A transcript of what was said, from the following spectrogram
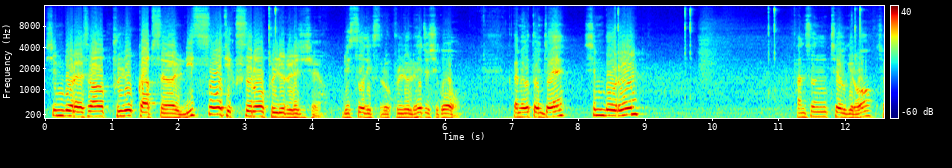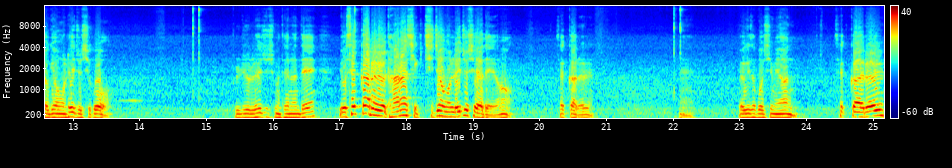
심볼에서 분류 값을 리소딕스로 분류를 해주셔요. 리소딕스로 분류를 해주시고 그 다음에 이것도 이제 심볼을 단순 채우기로 적용을 해주시고 분류를 해주시면 되는데 이 색깔을 다 하나씩 지정을 해주셔야 돼요. 색깔을 네. 여기서 보시면 색깔을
